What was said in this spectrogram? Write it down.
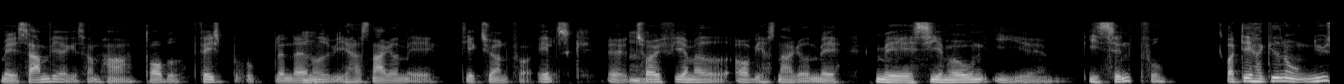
med Samvirke, som har droppet Facebook blandt andet. Mm. Vi har snakket med direktøren for Elsk, øh, mm. tøjfirmaet, og vi har snakket med, med CMO'en i, øh, i Sinful, og det har givet nogle nye,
